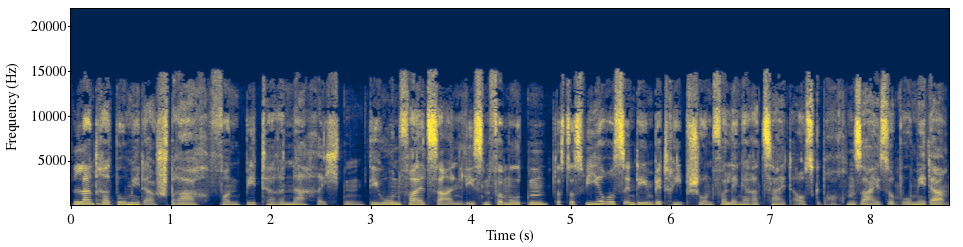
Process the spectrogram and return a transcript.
Landrat Bumida sprach von bitteren Nachrichten. Die hohen Fallzahlen ließen vermuten, dass das Virus in dem Betrieb schon vor längerer Zeit ausgebrochen sei, so Bomeda.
